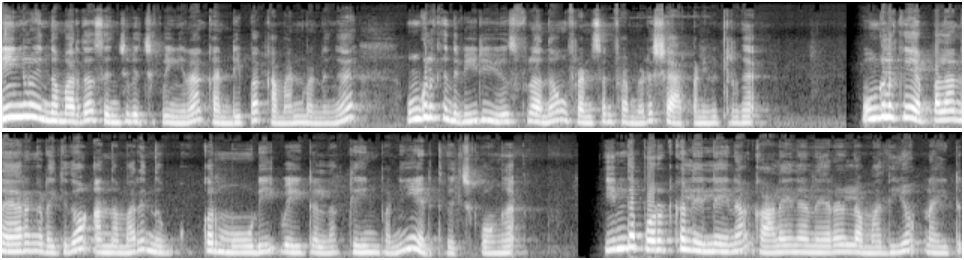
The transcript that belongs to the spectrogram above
நீங்களும் இந்த மாதிரி தான் செஞ்சு வச்சுக்குவீங்கன்னா கண்டிப்பாக கமெண்ட் பண்ணுங்கள் உங்களுக்கு இந்த வீடியோ யூஸ்ஃபுல்லாக இருந்தால் உங்கள் ஃப்ரெண்ட்ஸ் அண்ட் ஃபேமிலியோட ஷேர் பண்ணி விட்டுருங்க. உங்களுக்கு எப்போல்லாம் நேரம் கிடைக்குதோ அந்த மாதிரி இந்த குக்கர் மூடி வெயிட்டெல்லாம் க்ளீன் பண்ணி எடுத்து வச்சுக்கோங்க. இந்த பொருட்கள் இல்லைன்னா காலையில் நேரம் இல்லை மதியம் நைட்டு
